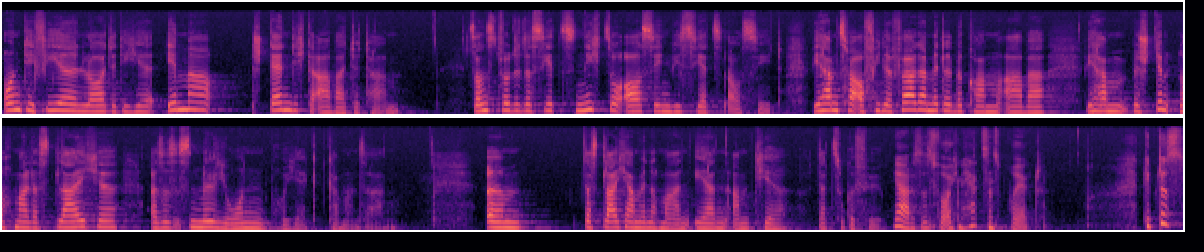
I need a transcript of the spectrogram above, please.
Und die vielen Leute, die hier immer ständig gearbeitet haben, Sonst würde das jetzt nicht so aussehen, wie es jetzt aussieht. Wir haben zwar auch viele Fördermittel bekommen, aber wir haben bestimmt noch mal das Gleiche. Also es ist ein Millionenprojekt, kann man sagen. Ähm, das Gleiche haben wir noch mal an Ehrenamt hier dazu gefügt. Ja, das ist für euch ein Herzensprojekt. Gibt es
